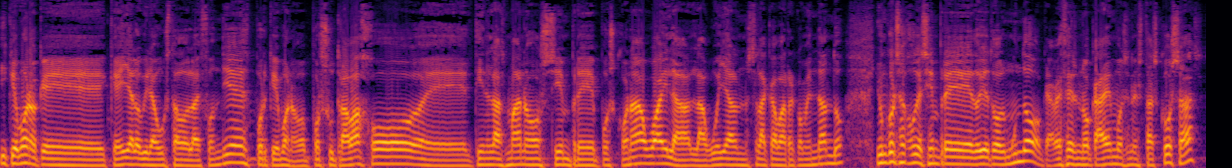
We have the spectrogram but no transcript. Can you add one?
y que bueno, que, que, ella le hubiera gustado el iPhone 10 porque bueno, por su trabajo eh, tiene las manos siempre pues con agua y la, la, huella no se la acaba recomendando y un consejo que siempre doy a todo el mundo, que a veces no caemos en estas cosas,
